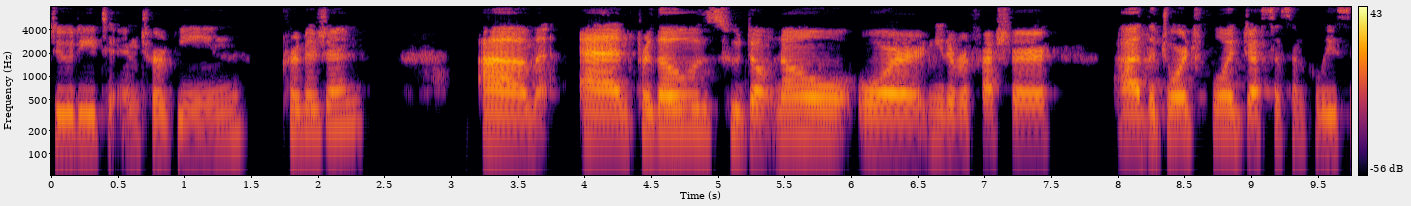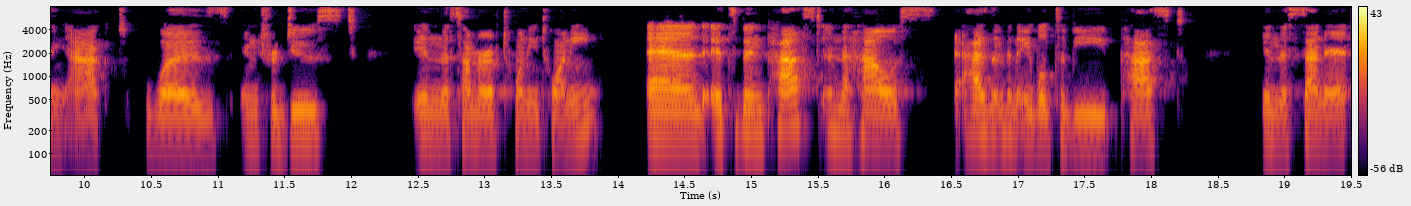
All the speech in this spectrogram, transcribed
duty to intervene provision. Um, and for those who don't know or need a refresher, uh, the George Floyd Justice in Policing Act was introduced in the summer of 2020, and it's been passed in the House. It hasn't been able to be passed in the Senate.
